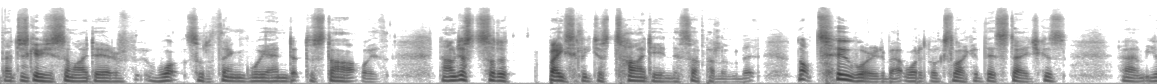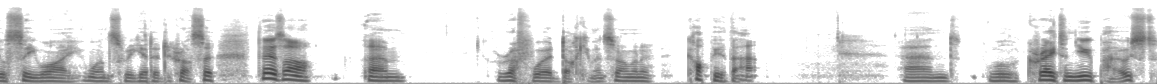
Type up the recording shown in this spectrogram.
that just gives you some idea of what sort of thing we end up to start with. Now I'm just sort of basically just tidying this up a little bit. Not too worried about what it looks like at this stage because um, you'll see why once we get it across. So there's our um, rough word document. So I'm going to copy that and we'll create a new post.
